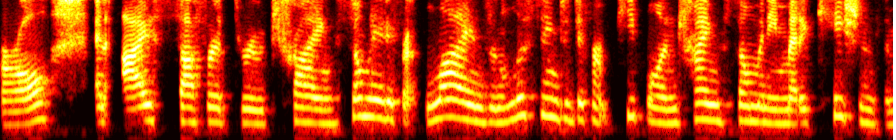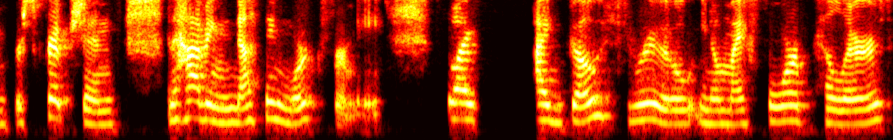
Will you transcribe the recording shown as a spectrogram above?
girl. And I suffered through trying so many different lines and listening to different people and trying so many medications and prescriptions and having nothing work for me. So I I go through, you know, my four pillars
